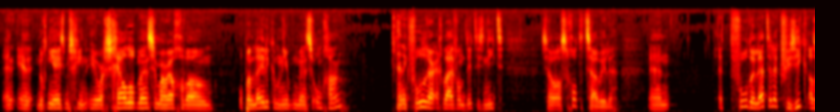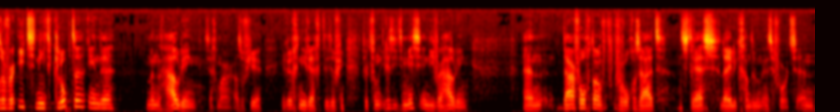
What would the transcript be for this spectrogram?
En, en, nog niet eens misschien heel erg schelden op mensen, maar wel gewoon op een lelijke manier met mensen omgaan. En ik voelde daar echt bij van, dit is niet zoals God het zou willen. En het voelde letterlijk fysiek alsof er iets niet klopte in de, mijn houding, zeg maar. Alsof je rug niet recht is, of je, soort van, er is iets mis in die verhouding. En daar volgt dan vervolgens uit stress, lelijk gaan doen enzovoorts. En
